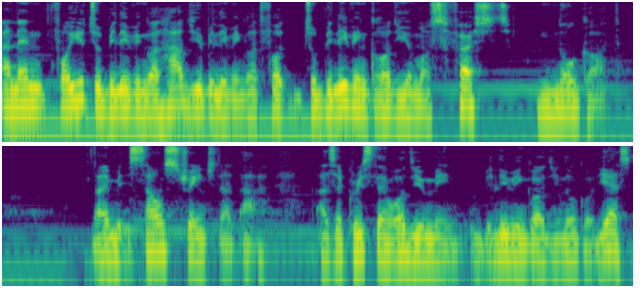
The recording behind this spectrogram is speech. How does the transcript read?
And then for you to believe in God, how do you believe in God? For to believe in God, you must first know God. I mean, it sounds strange that uh, as a Christian, what do you mean? Believe in God, you know God. Yes,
